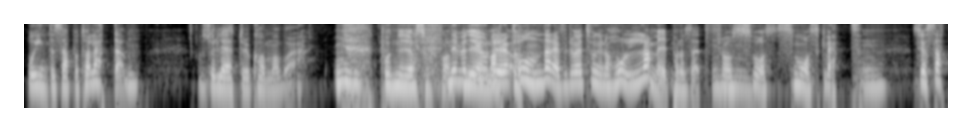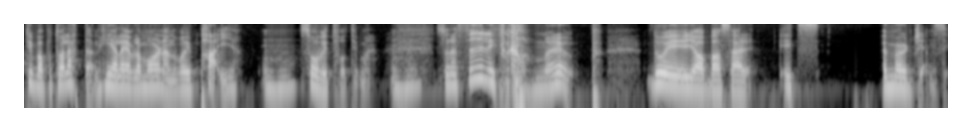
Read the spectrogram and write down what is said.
och inte satt på toaletten, Så lät du det komma bara. På nya soffan, nej men det gjorde mattan. det ondare för då var jag tvungen att hålla mig på något sätt från så, små skvätt. Så jag satt ju bara på toaletten hela jävla morgonen, det var ju paj. Sov i två timmar. Så när Filip kommer upp, då är jag bara så här, it's emergency.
